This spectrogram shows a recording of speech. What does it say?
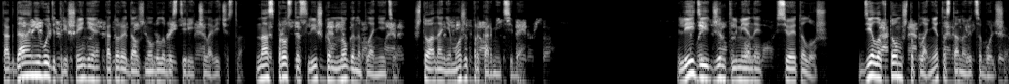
Тогда они вводят решение, которое должно было бы стереть человечество. Нас просто слишком много на планете, что она не может прокормить себя. Леди и джентльмены, все это ложь. Дело в том, что планета становится больше.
